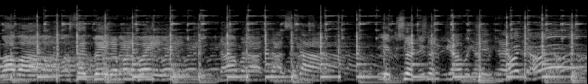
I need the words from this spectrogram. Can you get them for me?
બાબા વસંતભાઈ રમણભાઈ ડામરા ચાસકા એકસો નેવું રૂપિયા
